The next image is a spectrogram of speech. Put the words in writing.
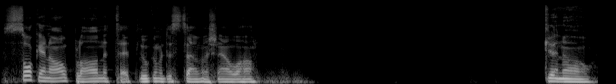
so genau geplant hat. Schauen wir das zusammen schnell an. Genau.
